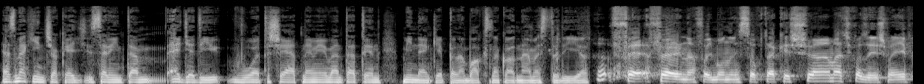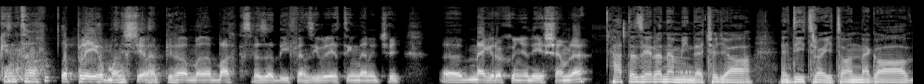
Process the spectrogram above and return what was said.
ez megint csak egy szerintem egyedi volt a saját nemében, tehát én mindenképpen a Bucksnak adnám ezt a díjat. Fair, fair enough, hogy mondani szokták, és uh, már csak azért is, mert egyébként a, a play is jelen pillanatban a Bucks vezet defensív ratingben, úgyhogy megrökönyödésemre. Hát azért nem mindegy, hogy a Detroiton meg a,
